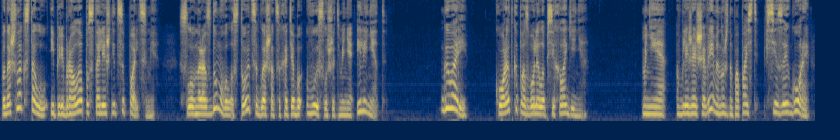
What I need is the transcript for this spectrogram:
подошла к столу и перебрала по столешнице пальцами, словно раздумывала, стоит соглашаться хотя бы выслушать меня или нет. «Говори», — коротко позволила психологиня. «Мне в ближайшее время нужно попасть в Сизые горы», —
